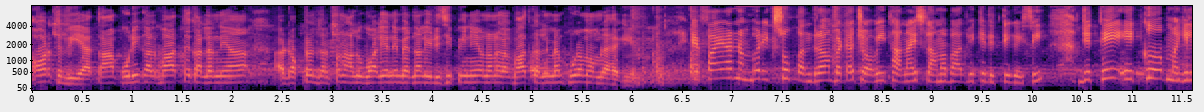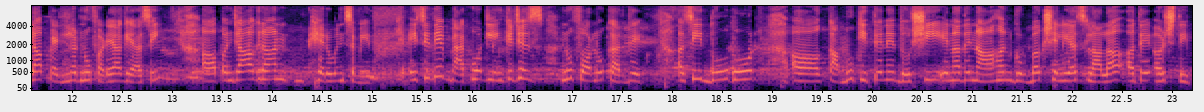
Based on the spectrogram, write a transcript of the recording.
ਔਰਤ ਵੀ ਹੈ। ਤਾਂ ਪੂਰੀ ਗੱਲਬਾਤ ਕਰ ਲੈਂਦੇ ਆ ਡਾਕਟਰ ਦਰਪਨ ਆਲੂਵਾਲੀਆ ਨੇ ਮੇਰੇ ਨਾਲ ਏਡੀਸੀਪੀ ਨੇ, ਉਹਨਾਂ ਨਾਲ ਗੱਲਬਾਤ ਕਰ ਲਈ ਮੈਮ ਪੂਰਾ ਮਾਮਲਾ ਹੈਗੀ ਹੈ। ਐਫ ਆਈ ਆਰ ਨੰਬਰ 115 ਬਟਾ 24 ਥਾਣਾ ਇਸਲਾਮਾਬਾਦ ਵਿਖੇ ਦਿੱਤੀ ਗਈ ਸੀ ਜਿੱਥੇ ਇੱਕ ਮਹਿਲਾ ਪੈਡਲਰ ਨੂੰ ਫੜਿਆ ਗਿਆ ਸੀ ਅ, 50 ਗ੍ਰਾਮ ਹੈਰੋਇਨ ਸਮੇਤ। ਇਸੇ ਦੇ ਬੈਕਵਰਡ ਲਿੰਕੇजेस ਨੂੰ ਫੋਲੋ ਕਰਦੇ ਅਸੀਂ ਦੋ ਹੋਰ ਕਾਬੂ ਕੀਤੇ ਨੇ ਦੋਸ਼ੀ। ਇਹਨਾਂ ਦੇ ਨਾਂ ਹਨ ਗੁਰਬਖਸ਼ ਇਲੀਅਸ ਲਾਲਾ ਅਤੇ ਅਰਸ਼ਦੀਪ।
